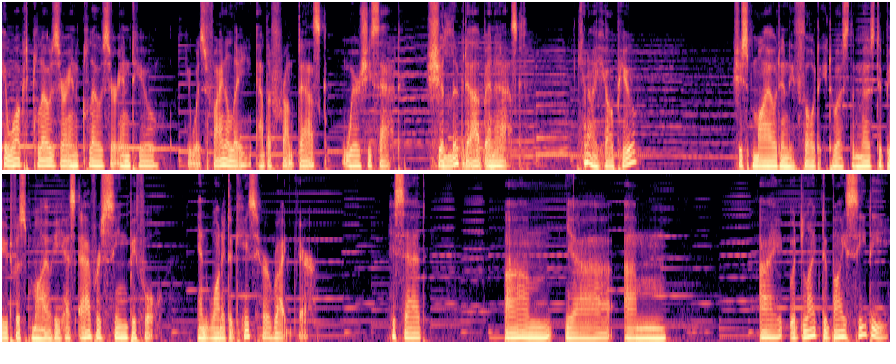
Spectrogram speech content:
He walked closer and closer until he was finally at the front desk where she sat. She looked up and asked, Can I help you? She smiled and he thought it was the most beautiful smile he has ever seen before and wanted to kiss her right there. He said, Um, yeah, um, I would like to buy CD.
